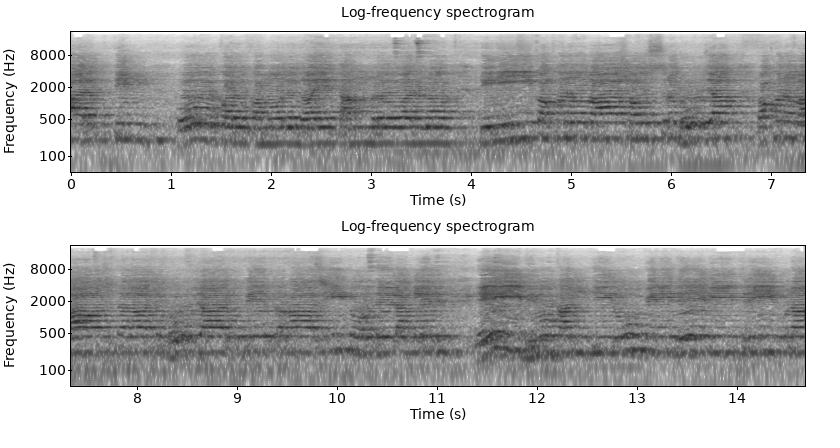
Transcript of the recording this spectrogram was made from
আরক্তিম ও কর কমল দয়ে তাম্র বর্ণ তিনি কখনো বা সহস্র ভুজা, কখনো বা অষ্টদশ ভুজা রূপে প্রকাশিত হতে লাগলেন। এই ভীমকান্তি রূপিণী দেবী ত্রিগুণা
